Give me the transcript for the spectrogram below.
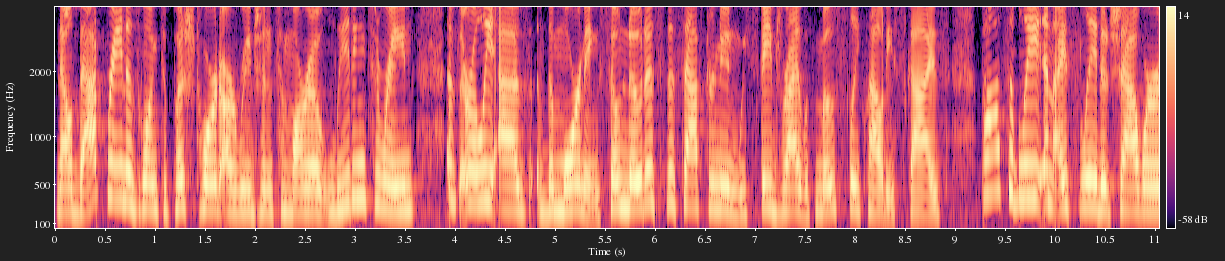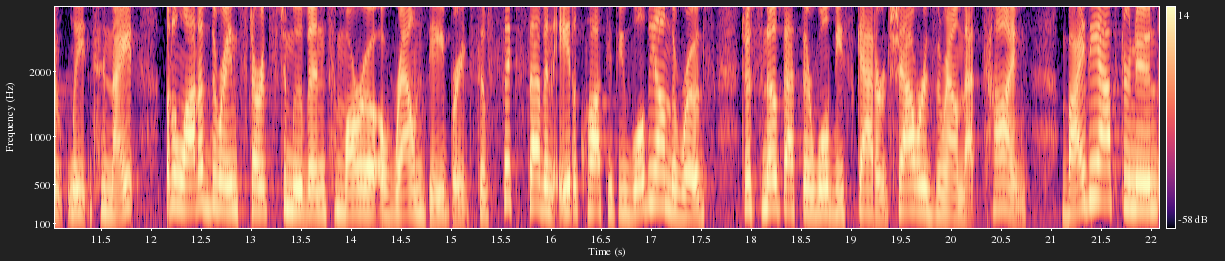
Now that rain is going to push toward our region tomorrow, leading to rain as early as the morning. So notice this afternoon we stay dry with mostly cloudy skies, possibly an isolated shower late tonight, but a lot of the rain starts to move in tomorrow around daybreak. So 6, 7, 8 o'clock if you will be on the roads, just note that there will be scattered showers around that time. By the afternoon,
